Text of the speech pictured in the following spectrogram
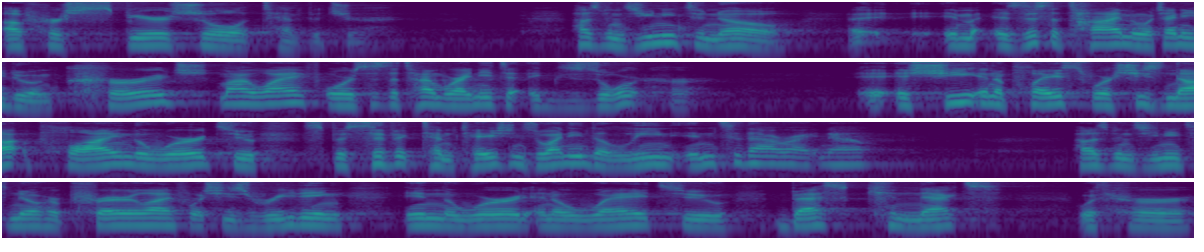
of her spiritual temperature. Husbands, you need to know uh, is this a time in which I need to encourage my wife, or is this a time where I need to exhort her? Is she in a place where she's not applying the word to specific temptations? Do I need to lean into that right now? Husbands, you need to know her prayer life, what she's reading in the Word, in a way to best connect with her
